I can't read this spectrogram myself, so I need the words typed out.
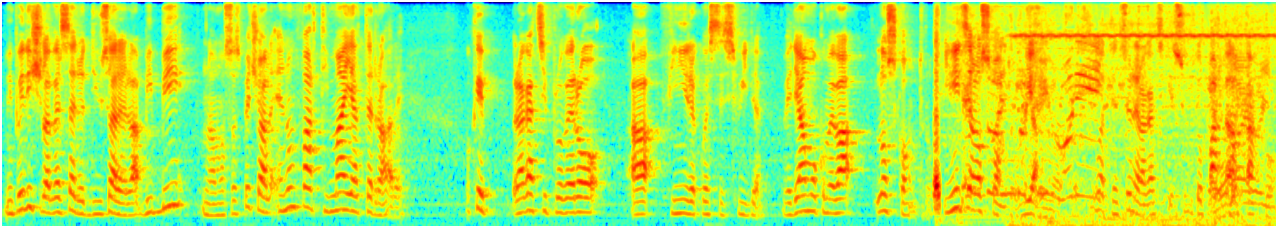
Mi impedisce l'avversario di usare la BB, una mossa speciale, e non farti mai atterrare. Ok ragazzi, proverò a finire queste sfide. Vediamo come va lo scontro. Inizia lo scontro, via. Uh, attenzione ragazzi che subito parte l'attacco.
